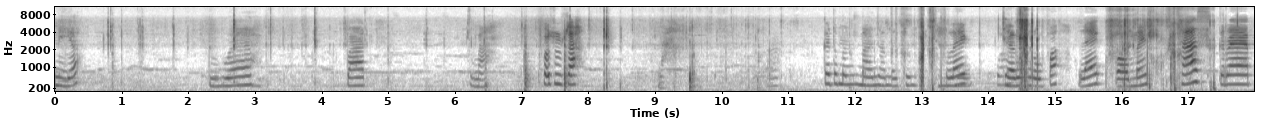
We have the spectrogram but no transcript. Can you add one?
Ini ya. Dua, empat, lima. Kok susah? Nah. Oke teman-teman sampai jumpa. Like, jangan lupa like, comment, subscribe.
